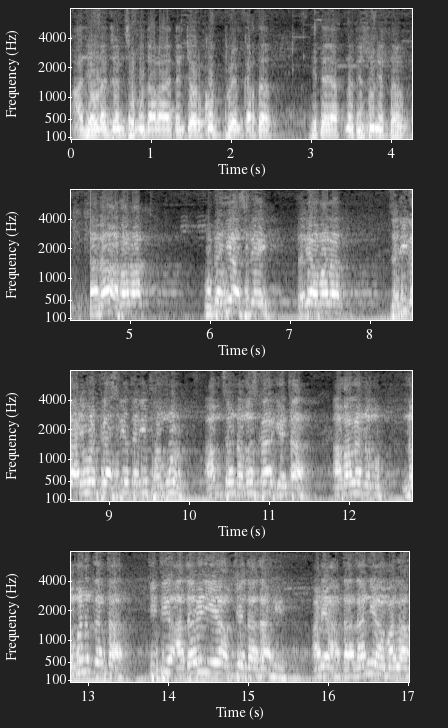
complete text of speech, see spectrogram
आज एवढ्या जनसमुदायाला त्यांच्यावर खूप प्रेम करतात. हे त्याच्यातनं दिसून येतं. दादा आम्हाला कुठेही असले तरी आम्हाला जरी गाडीवरती असले तरी थांबून आमचा नमस्कार घेतात आम्हाला नम नमन करतात किती आदरणीय आमचे दादा आहेत. आणि दादांनी आम्हाला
